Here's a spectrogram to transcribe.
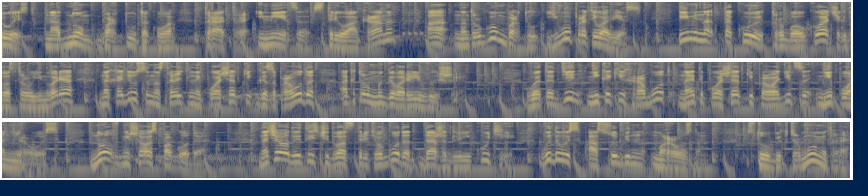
то есть на одном борту такого трактора имеется стрела крана, а на другом борту его противовес. Именно такой трубоукладчик 22 января находился на строительной площадке газопровода, о котором мы говорили выше. В этот день никаких работ на этой площадке проводиться не планировалось, но вмешалась погода. Начало 2023 года даже для Якутии выдалось особенно морозным. Столбик термометра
